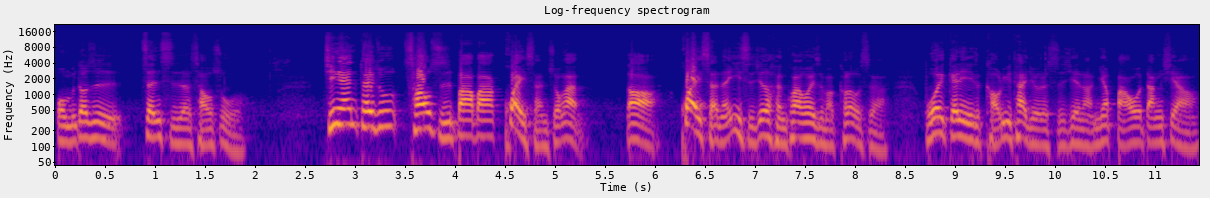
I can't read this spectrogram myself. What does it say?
我们都是真实的操作。今天推出超值八八快闪专案啊，快闪的意思就是很快会什么 close 啊，不会给你考虑太久的时间啊，你要把握当下哦。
